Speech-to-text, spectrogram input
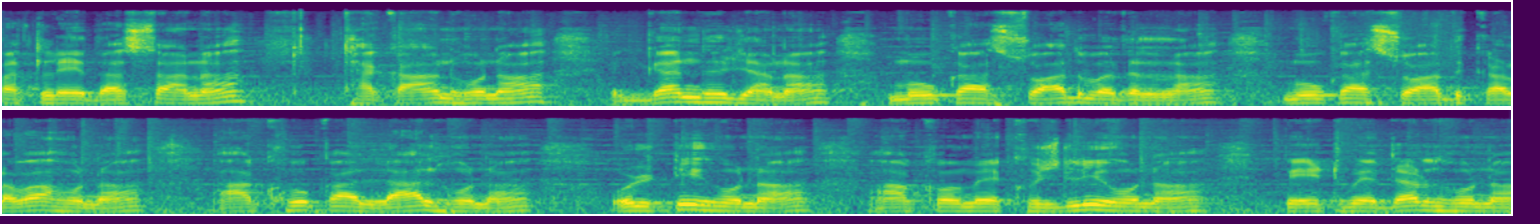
पतले दस्त आना, थकान होना, गंध जाना, मुँह का स्वाद बदलना, मुँह का स्वाद कड़वा होना, आँखों का लाल होना, उल्टी होना, आँखों में खुजली होना, पेट में दर्द होना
